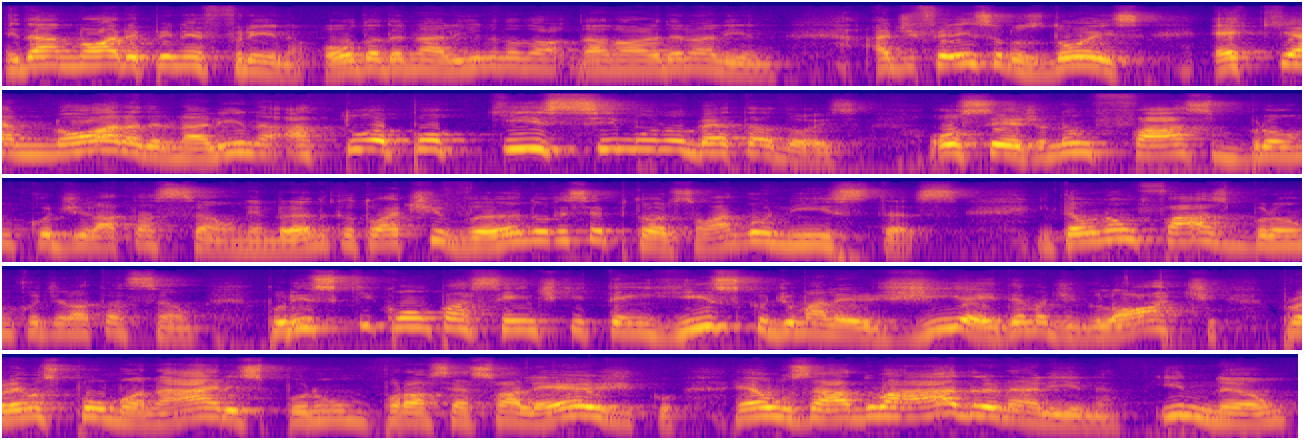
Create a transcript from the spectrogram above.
e da norepinefrina, ou da adrenalina e da noradrenalina. A diferença dos dois é que a noradrenalina atua pouquíssimo no beta 2, ou seja, não faz broncodilatação. Lembrando que eu estou ativando o receptor, são agonistas, então não faz broncodilatação. Por isso que com o paciente que tem risco de uma alergia, edema de glote, problemas pulmonares por um processo alérgico, é usado a adrenalina e não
